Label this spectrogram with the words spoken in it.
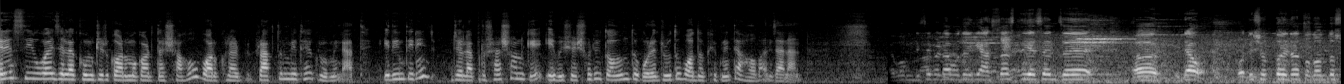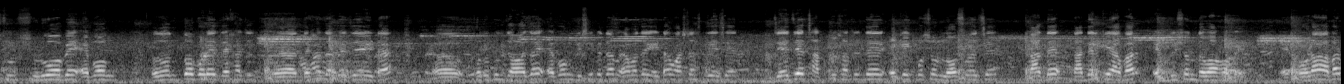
এনএসইউআই জেলা কমিটির কর্মকর্তা সহ বরখলার প্রাক্তন বিধায়ক রুমিনাথ। এদিন তিনি জেলা প্রশাসনকে এ বিষয়ে সঠিক তদন্ত করে দ্রুত পদক্ষেপ নিতে আহ্বান জানান। এবং আশ্বাস দিয়েছেন যে এটা অতি সত্য এটা তদন্ত শুরু হবে এবং তদন্ত করে দেখা দেখা যাবে যে এটা কতটুকু যাওয়া যায় এবং ডিসি আমাদের এটাও আশ্বাস দিয়েছেন যে যে ছাত্রছাত্রীদের এক এক বছর লস হয়েছে, তাদের, তাদেরকে আবার অ্যাডমিশন দেওয়া হবে। ওরা আবার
